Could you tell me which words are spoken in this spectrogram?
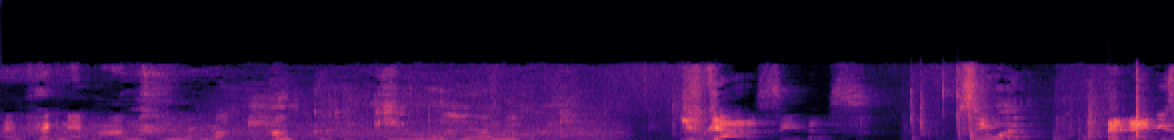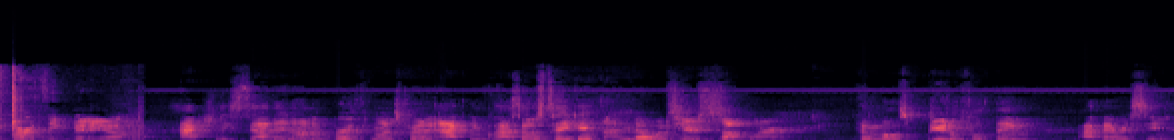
I'm pregnant, Mom. I'm gonna kill him. You've got to see this. See what? At Amy's birthing video. I actually sat in on a birth once for an acting class I was taking. I know it's here somewhere. The most beautiful thing I've ever seen.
